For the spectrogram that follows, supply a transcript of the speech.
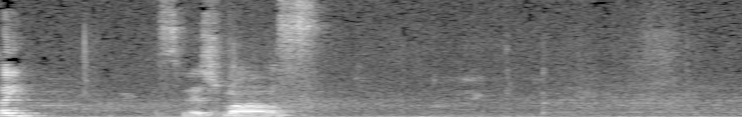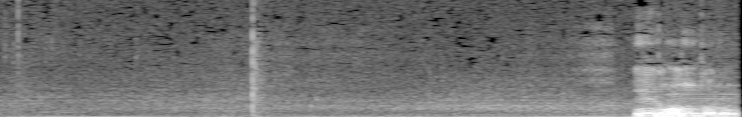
はい。失礼します。えなんだろう？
